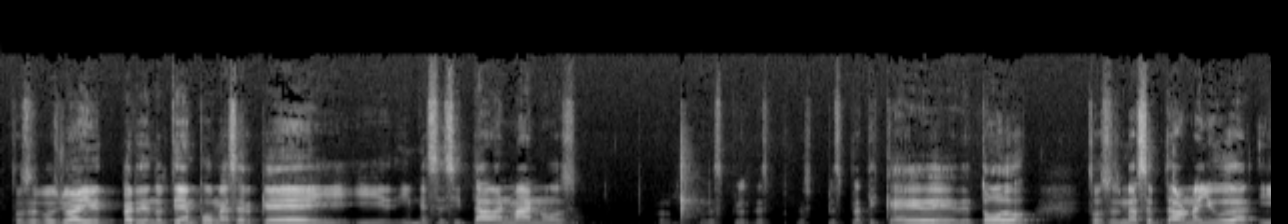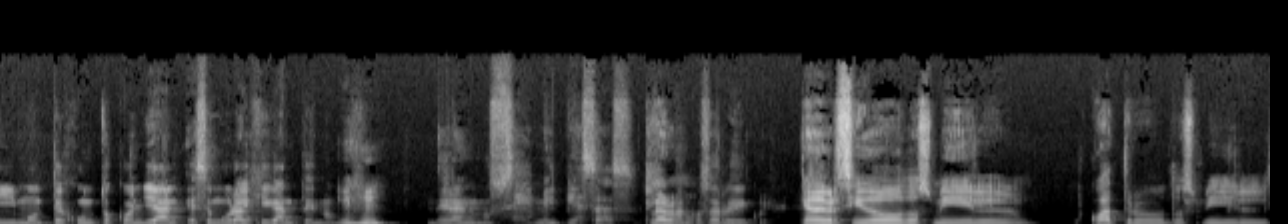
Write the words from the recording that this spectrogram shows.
entonces, pues yo ahí perdiendo el tiempo me acerqué y, necesitaban manos. Les, les, platiqué de, todo. Entonces me aceptaron ayuda y monté junto con Jan ese mural gigante, ¿no? Eran, no sé, mil piezas. Claro. Una cosa ridícula. Que ha de haber sido 2004, 2000.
